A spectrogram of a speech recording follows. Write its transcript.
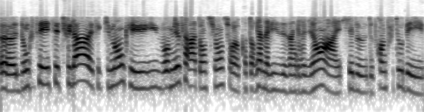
Euh, donc c'est c'est celui-là, effectivement, qu'il vaut mieux faire attention sur quand on regarde la liste des ingrédients, à essayer de, de prendre plutôt des,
